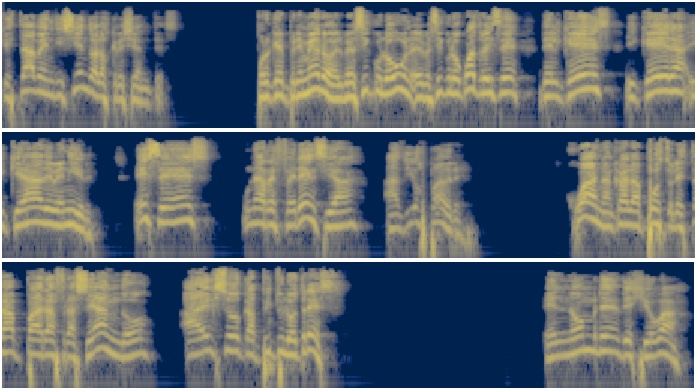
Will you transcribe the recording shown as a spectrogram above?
que está bendiciendo a los creyentes. Porque primero, el versículo 1, el versículo 4 dice, del que es y que era y que ha de venir. Ese es una referencia a Dios Padre. Juan, acá el apóstol, está parafraseando a Éxodo capítulo 3. El nombre de Jehová.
